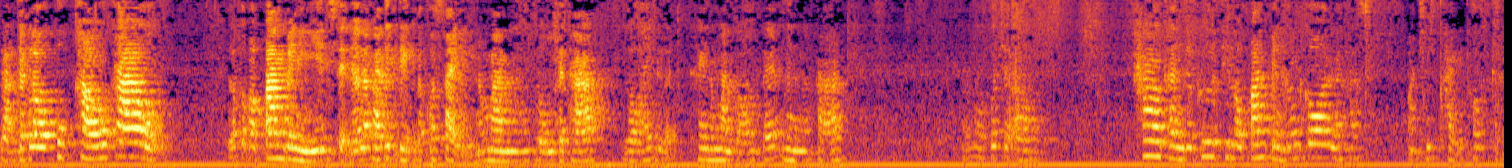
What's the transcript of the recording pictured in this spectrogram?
หลังจากเราคลุกเคล้าข้าว แล้วก็มาปั้นไปอย่างนี้เสร็จแล้วนะคะเด็กๆเราก็ใส่น้ำมันลงกระทะรอให้เดือดให้น้ำมันร้อนแป๊บหนึ่งนะคะ เราก็จะเอาข้าวธัญพืชที่เราปั้นเป็นก้อนๆนะคะ มาชุบไข่ทอดไก่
